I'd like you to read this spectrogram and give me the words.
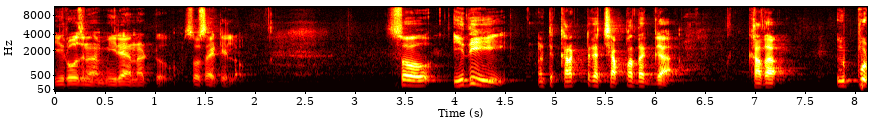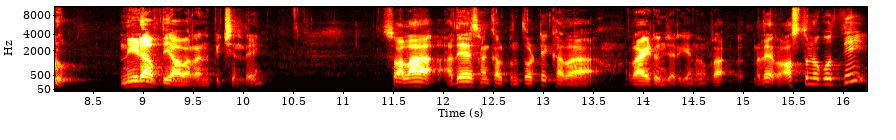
ఈ రోజున మీరే అన్నట్టు సొసైటీలో. సో ఇది అంటే కరెక్ట్గా చెప్పదగ్గ కథ ఇప్పుడు నీడ్ ఆఫ్ ది అవర్ అనిపించింది. సో అలా అదే సంకల్పంతో కథ రాయటం జరిగాను. అదే రాస్తున్న కొద్దీ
